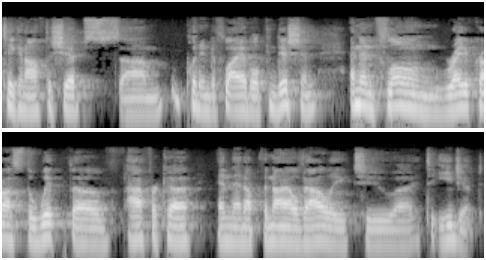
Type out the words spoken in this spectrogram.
taken off the ships, um, put into flyable condition, and then flown right across the width of Africa and then up the Nile Valley to uh, to Egypt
